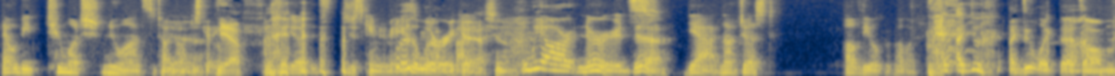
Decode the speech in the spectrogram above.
that would be too much nuance to talk. No, I'm just kidding. Yeah. you know, it's, it just came to me. Well, there's a as we were literary talking it. cast, you know. And we are nerds. Yeah. Yeah, not just of the Old Republic. I, I do I do like that um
